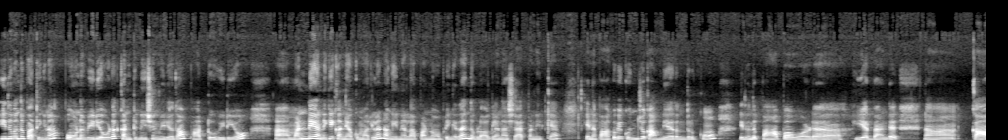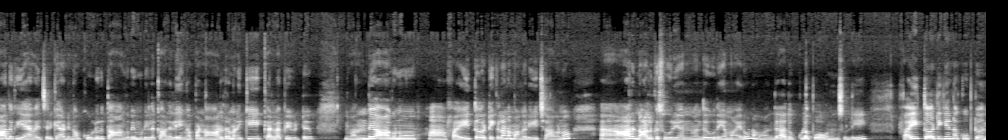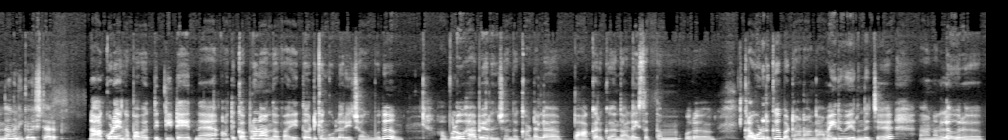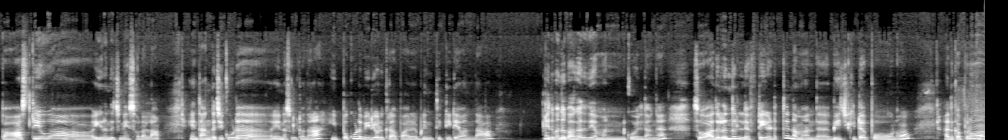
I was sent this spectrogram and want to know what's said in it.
இது வந்து பார்த்திங்கன்னா போன வீடியோவோட கண்டினியூஷன் வீடியோ தான். Part two video. மண்டே அன்னைக்கு கன்னியாகுமரியில் நாங்கள் என்னெல்லாம் பண்ணோம் அப்படிங்கிறத இந்த விலாகில் நான் ஷேர் பண்ணியிருக்கேன். என்னை பார்க்கவே கொஞ்சம் காமெடியாக இருந்திருக்கும். இது வந்து பாப்பாவோட இயர் பேண்டு. நான் காதுக்கு ஏன் வச்சிருக்கேன் அப்படின்னா, குளிர் தாங்கவே முடியல. காலையில் எங்கள் அப்பா 4:30 மணிக்கு கிளப்பி விட்டு, "நீ வந்தே ஆகணும். ஃபைவ் தேர்ட்டிக்கெலாம் நம்ம அங்கே ரீச் ஆகணும். ஆறு நாளுக்கு சூரியன் வந்து உதயமாயிரும். நம்ம வந்து அதுக்குள்ளே போகணும்னு" சொல்லி ஃபைவ் தேர்ட்டிக்கே நான் கூப்பிட்டு வந்து அங்கே நிற்க வச்சிட்டாரு நான் கூட எங்கள் அப்பாவை திட்டிகிட்டே இருந்தேன். அதுக்கப்புறம் நான் அந்த ஃபைவ் தேர்ட்டிக்கு அங்கே உள்ளே ரீச் ஆகும்போது, அவ்வளோ ஹாப்பியாக இருந்துச்சு. அந்த கடலை பார்க்கறக்கு, அந்த அலை சத்தம், ஒரு க்ரௌடு இருக்குது பட் ஆனால் அங்கே அமைதியும் இருந்துச்சு. நல்ல ஒரு பாசிட்டிவாக இருந்துச்சுன்னே சொல்லலாம். என் தங்கச்சி கூட என்ன சொல்லிட்டு வந்தானா இப்போ கூட வீடியோ எடுக்கிறா பாரு" அப்படின்னு திட்டிகிட்டே வந்தால் இது வந்து பகவதி அம்மன் கோயில் தாங்க. ஸோ அதுலேருந்து லெஃப்ட் எடுத்து நம்ம அந்த பீச் கிட்ட போகணும். அதுக்கப்புறம்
